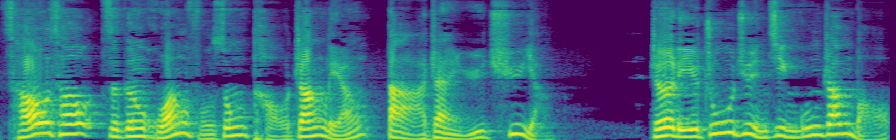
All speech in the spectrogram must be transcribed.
曹操自跟黄甫松讨张良，大战于曲阳。这里朱俊进攻张宝，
